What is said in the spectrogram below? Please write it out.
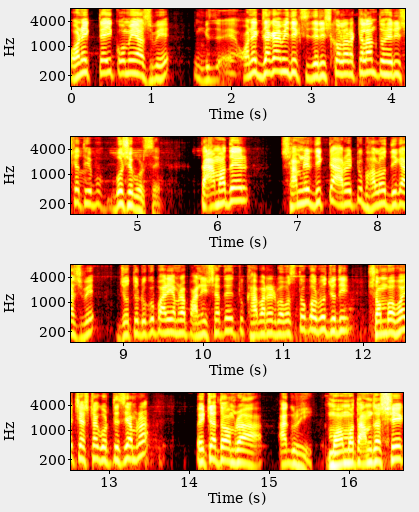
অনেকটাই কমে আসবে। অনেক জায়গায় আমি দেখছি যে রিস্কলারা ক্লান্ত হয়ে রিস্কা থেকে বসে পড়ছে। তা আমাদের সামনের দিকটা আরও একটু ভালো দিক আসবে। যতটুকু পারি আমরা পানির সাথে একটু খাবারের ব্যবস্থা করব। যদি সম্ভব হয়, চেষ্টা করতেছি আমরা। এটা তো আমরা আগ্রহী। মোহাম্মদ আমজাদ শেখ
